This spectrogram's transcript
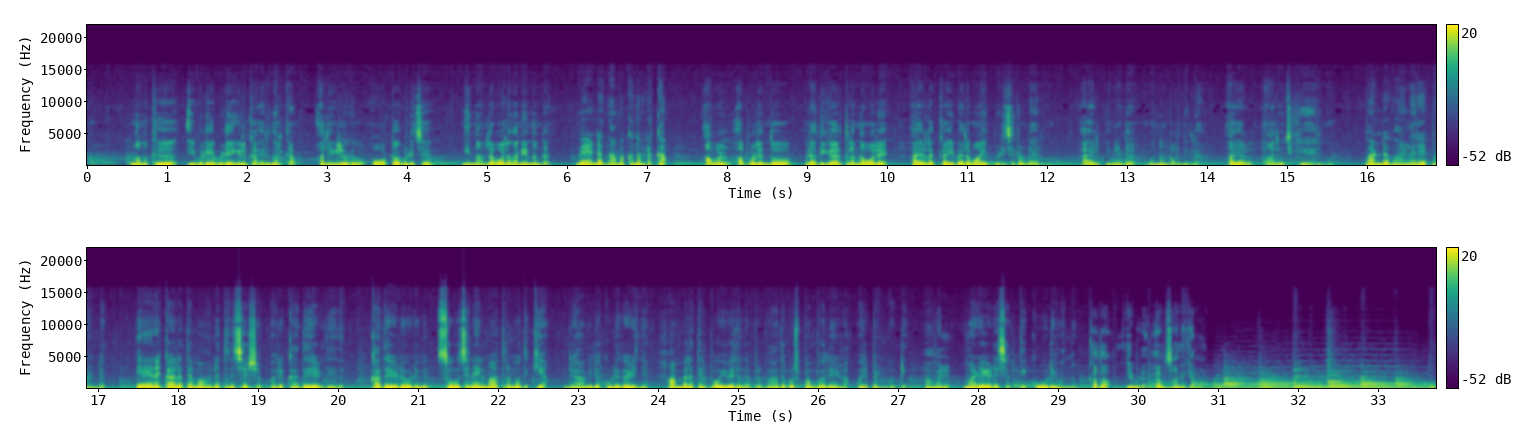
നമുക്ക് ഇവിടെ എവിടെയെങ്കിലും കയറി നിൽക്കാം. അല്ലെങ്കിൽ ഒരു ഓട്ടോ പിടിച്ച് നീ നല്ലപോലെ നനയുന്നുണ്ട്. വേണ്ട നമുക്ക് നടക്കാം. അവൾ അപ്പോൾ എന്തോ ഒരു അധികാരത്തിലെന്ന പോലെ അയാളുടെ കൈ ബലമായി പിടിച്ചിട്ടുണ്ടായിരുന്നു. അയാൾ പിന്നീട് ഒന്നും പറഞ്ഞില്ല. അയാൾ ആലോചിക്കുകയായിരുന്നു. പണ്ട് വളരെ പണ്ട്. ഏറെക്കാലത്തെ മൗനത്തിന് ശേഷം ഒരു കഥ എഴുതിയത് കഥയുടെ ഒടുവിൽ സൂചനയിൽ മാത്രം ഒതുക്കിയ രാവിലെ കുളി കഴിഞ്ഞ് അമ്പലത്തിൽ പോയി വരുന്ന പ്രഭാത പുഷ്പം പോലെയുള്ള ഒരു പെൺകുട്ടി അവൾ മഴയുടെ ശക്തി കൂടി വന്നു. കഥ ഇവിടെ അവസാനിക്കുന്നു.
